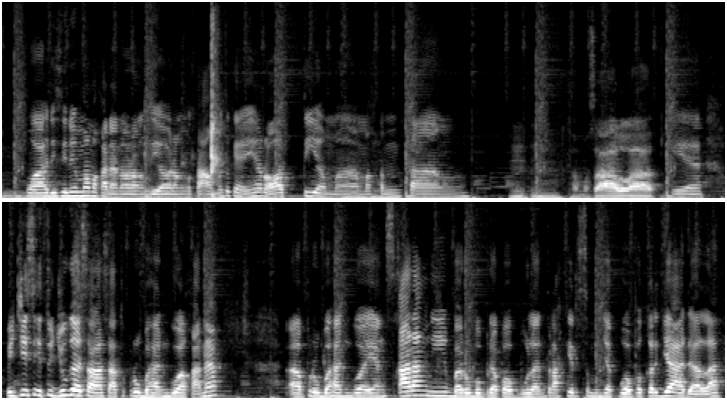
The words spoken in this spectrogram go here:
Hmm. Wah di sini mah makanan orang dia orang utama tuh kayaknya roti sama sama kentang. Mm-mm, sama salad. Iya, which is itu juga salah satu perubahan gua karena uh, perubahan gua yang sekarang nih baru beberapa bulan terakhir semenjak gua bekerja adalah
